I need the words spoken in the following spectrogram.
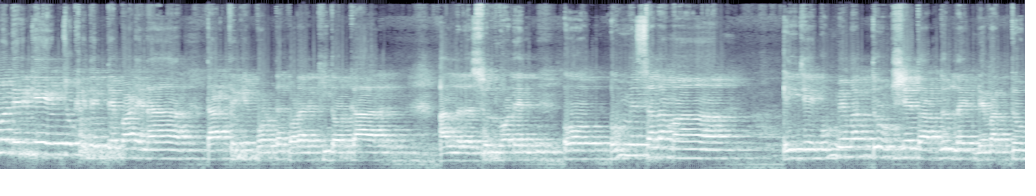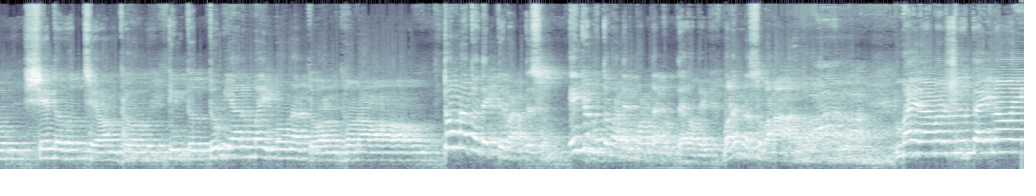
আমাদেরকে চোখে দেখতে পারে না। তার থেকে পর্দা করার কি দরকার? আল্লাহ রাসূল বলেন, ও উম্মে সালামা এই যে উম্মে মাকতুম, সে তো আব্দুল্লাহ ইবনে মাকতুম, সে তো হচ্ছে অন্ধ। কিন্তু তুমি আর মাইমুনা তো অন্ধ নও। তোমরা তো দেখতে পারতেছো এই জন্য তোমাদের পর্দা করতে হবে। বলেন না, সুবহানাল্লাহ। ভাইরা, আমার শুধু তাই নয়,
